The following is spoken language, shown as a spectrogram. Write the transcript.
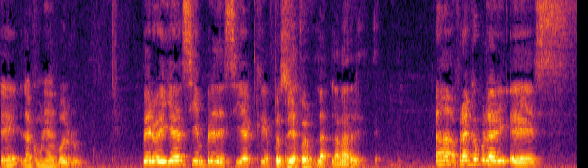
eh, la comunidad Ballroom, pero ella siempre decía que... Pues, pero ella fue la, la madre. Ah, Franca Polari es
